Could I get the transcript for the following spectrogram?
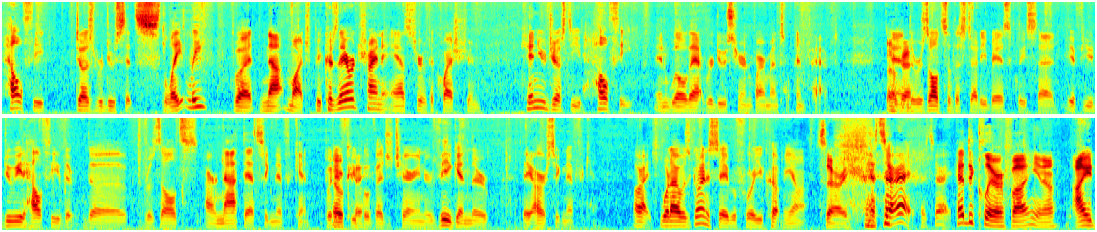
healthy does reduce it slightly, but not much, because they were trying to answer the question: Can you just eat healthy, and will that reduce your environmental impact? Okay. And the results of the study basically said if you do eat healthy, the, the results are not that significant. But if you Okay. go vegetarian or vegan, they're they are significant. All right, what I was going to say before you cut me off. Sorry. That's all right. That's all right. Had to clarify, you know. I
